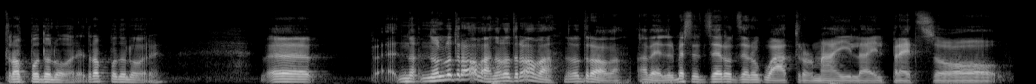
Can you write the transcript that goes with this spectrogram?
troppo dolore, troppo dolore. Uh, no, non lo trova, non lo trova, non lo trova. Vabbè, dovrebbe essere 004 ormai il, il prezzo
